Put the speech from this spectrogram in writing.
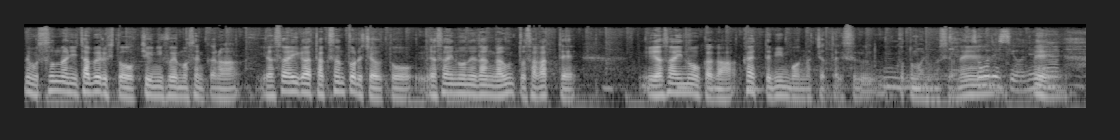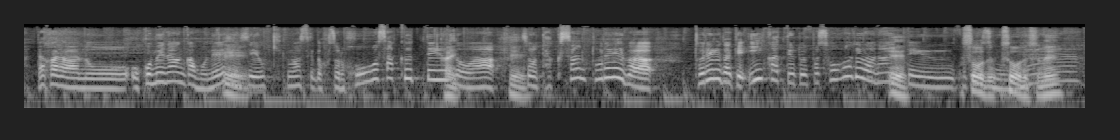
でもそんなに食べる人急に増えませんから野菜がたくさん取れちゃうと野菜の値段がうんと下がって野菜農家がかえって貧乏になっちゃったりすることもありますよね。うん、そうですよね。ええ、だからあのお米なんかもね、先生よく聞きますけど、その豊作っていうのは、はい、そのたくさん取れれば取れるだけいいかっていうとやっぱそうではないっていうことですもんね。そうですね。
